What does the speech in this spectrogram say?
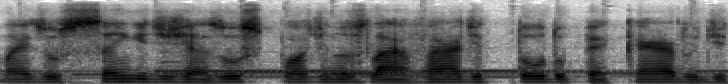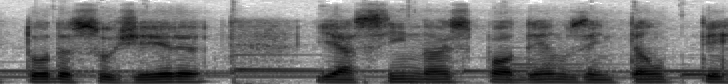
mas o sangue de Jesus pode nos lavar de todo o pecado, de toda sujeira, e assim nós podemos então ter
